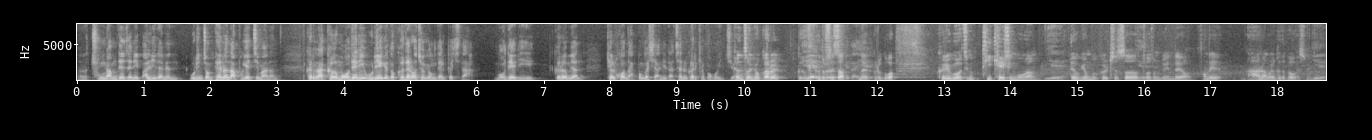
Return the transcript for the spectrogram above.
어, 충남 대전이 빨리 되면 우린 좀 배는 아프겠지만은 그러나 그 모델이 우리에게도 그대로 적용될 것이다. 모델이 그러면 결코 나쁜 것이 아니다. 저는 그렇게 보고 있죠. 편성 효과를 그, 예, 거둘 수 있다. 그렇습니다. 네, 예. 그리고 그리고 지금 TK 신공항 예. 대구 경북 걸쳐서 조성 중인데요. 상당히 난항을 거듭하고 있습니다. 예.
